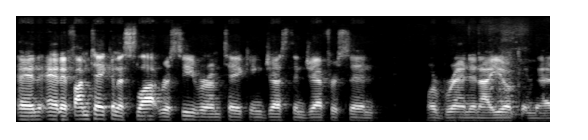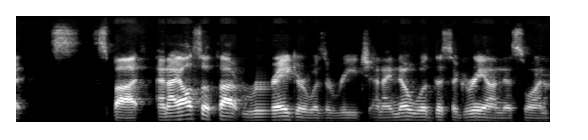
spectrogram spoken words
and and if I'm taking a slot receiver, I'm taking Justin Jefferson or Brandon Aiyuk in that spot. And I also thought Reagor was a reach, and I know we'll disagree on this one,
